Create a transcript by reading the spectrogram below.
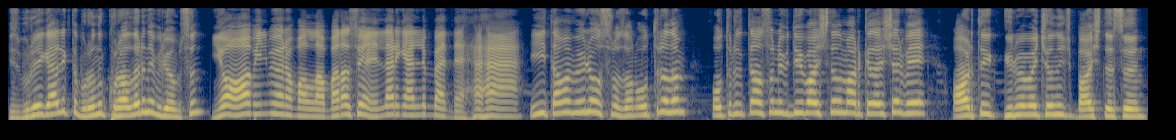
biz buraya geldik de buranın kuralları ne biliyor musun? Yo bilmiyorum vallahi bana söylediler geldim ben de. İyi tamam öyle olsun o zaman oturalım. Oturduktan sonra videoyu başlayalım arkadaşlar ve artık gülmeme challenge başlasın.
